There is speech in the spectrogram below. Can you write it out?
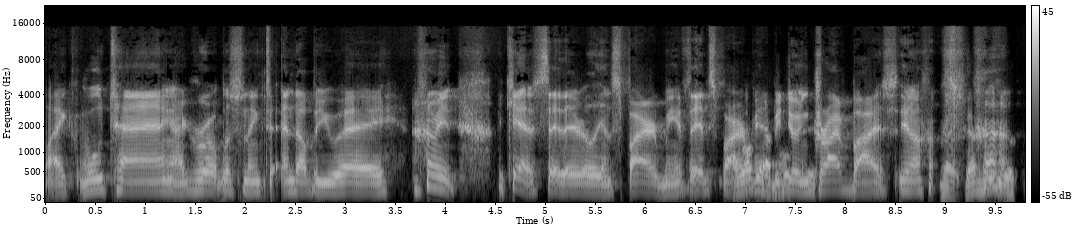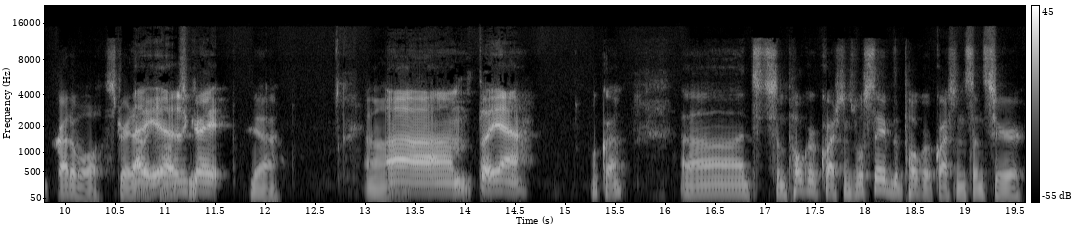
like Wu Tang. I grew up listening to NWA. I mean, I can't say they really inspired me. If they inspired me, I'd be movie. doing drive bys. You know, right. that movie was incredible. Straight out. yeah, it was great. Yeah. Um, um, but yeah. Okay. Uh, some poker questions. We'll save the poker questions since you're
